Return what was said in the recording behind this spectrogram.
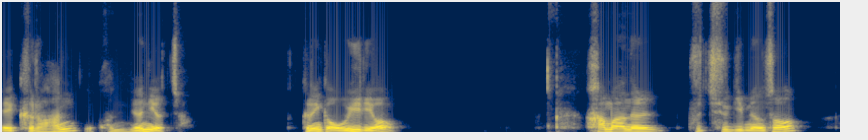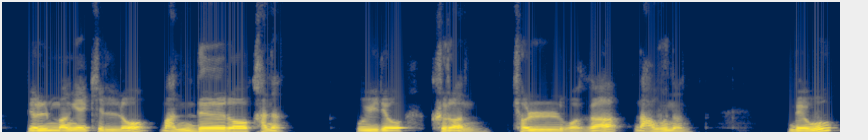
예, 그러한 권면이었죠. 그러니까 오히려 하만을 부추기면서 멸망의 길로 만들어 가는 오히려 그런 결과가 나오는 매우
